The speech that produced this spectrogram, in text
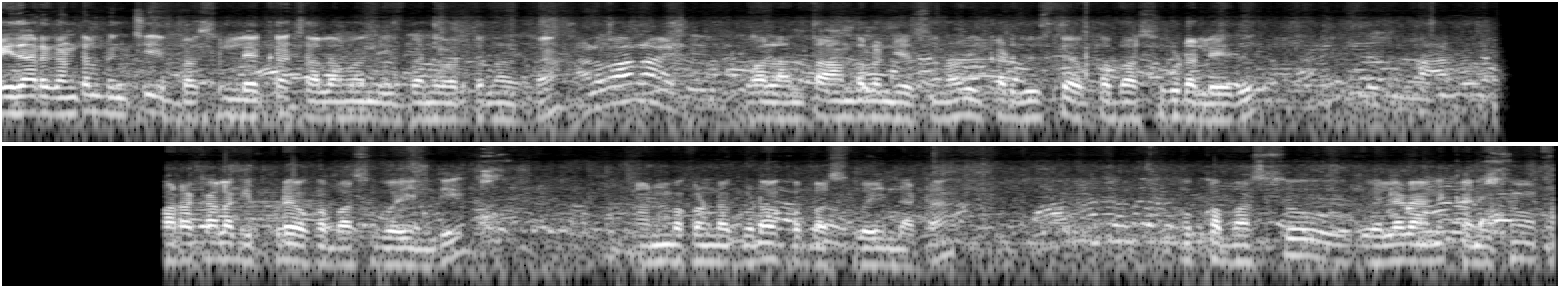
ఐదారు గంటల నుంచి బస్సులు లేక చాలామంది ఇబ్బంది పడుతున్నారట. వాళ్ళంతా ఆందోళన చేస్తున్నారు. ఇక్కడ చూస్తే ఒక బస్సు కూడా లేదు. పరకాలకు ఇప్పుడే ఒక బస్సు పోయింది. హన్మకొండకు కూడా ఒక బస్సు పోయిందట. ఒక బస్సు వెళ్ళడానికి కనీసం ఒక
